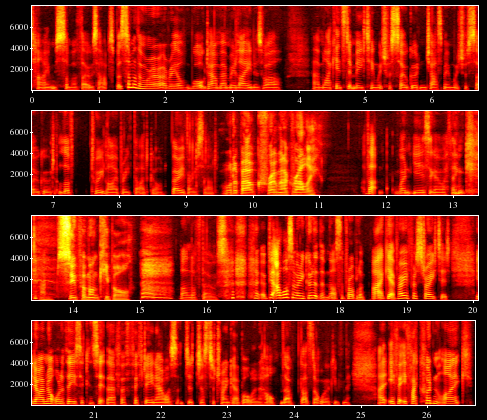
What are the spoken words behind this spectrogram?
times, some of those apps, but some of them were a real walk down memory lane as well. Um, like Instant Meeting, which was so good, and Jasmine, which was so good. I loved Tweet Library, that had gone. Very, very sad. What about Chromag Rally That went years ago, I think. and Super Monkey Ball? I love those. I wasn't very good at them. That's the problem. I get very frustrated. You know, I'm not one of these that can sit there for 15 hours just, just to try and get a ball in a hole. No, that's not working for me. If if I couldn't like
